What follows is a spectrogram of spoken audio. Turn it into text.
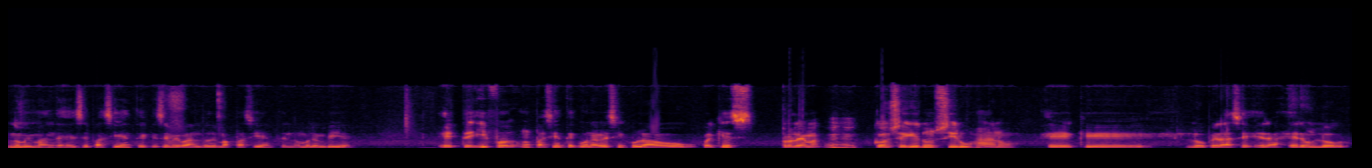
No me mandes ese paciente, que se me van los demás pacientes, no me lo envíen. Este, y fue un paciente con una vesícula o cualquier problema. Conseguir un cirujano eh, que lo operase era, era un logro.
